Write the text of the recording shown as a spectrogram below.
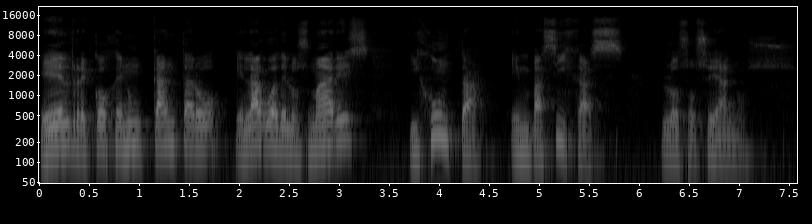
Él recoge en un cántaro el agua de los mares y junta en vasijas los océanos.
